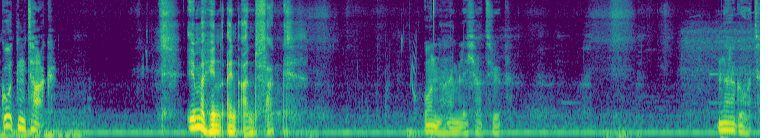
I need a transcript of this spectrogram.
Guten Tag. Immerhin ein Anfang. Unheimlicher Typ. Na gut.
